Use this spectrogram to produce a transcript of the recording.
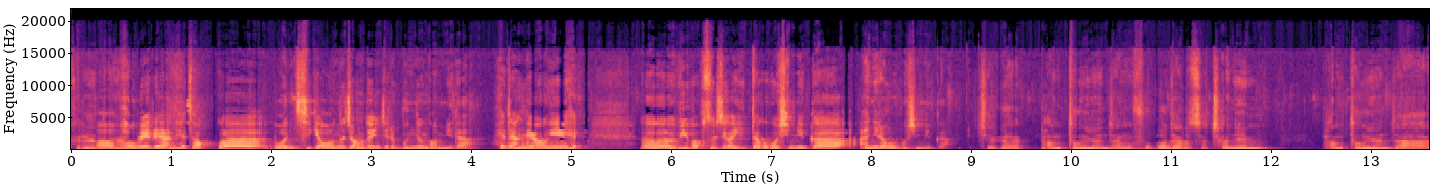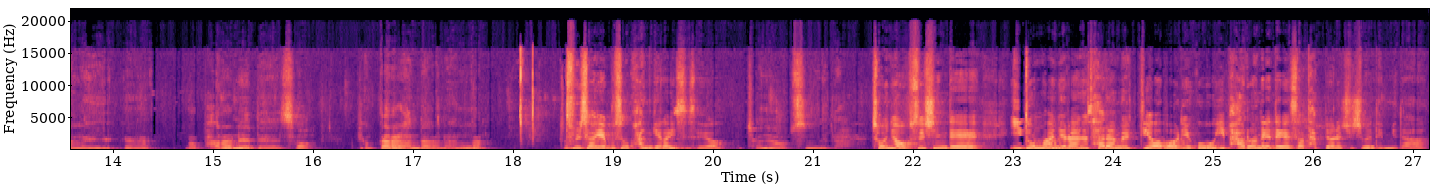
그래도요. 어, 법에 대한 해석과 원칙이 어느 정도인지를 묻는 겁니다. 해당 내용이 해- 어, 위법 소지가 있다고 보십니까? 아니라고 보십니까? 제가 방통위원장 후보자로서 전임 방통위원장의 그 뭐 발언에 대해서 평가를 한다거나 한건좀 둘 사이에 무슨 관계가 있으세요? 전혀 없습니다. 전혀 없으신데 이동환이라는 사람을 띄워버리고 이 발언에 대해서 답변을 주시면 됩니다.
